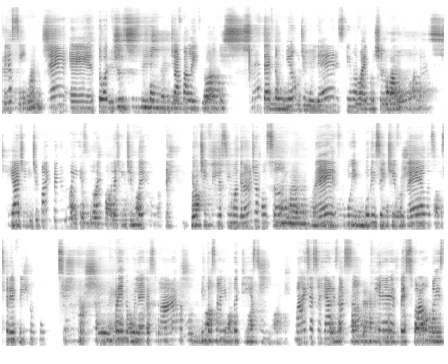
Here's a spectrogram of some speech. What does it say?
ser assim, né? É, aqui, como já falei, todos, né? dessa união de mulheres, que uma vai puxando a outra, e a gente vai vendo isso, né? Quando a gente vê ontem eu tive assim uma grande emoção, né? Fui por incentivo delas, me inscrevi no curso, o Prêmio Mulheres do Agro, e estou saindo daqui assim, mais essa realização que é pessoal, mas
